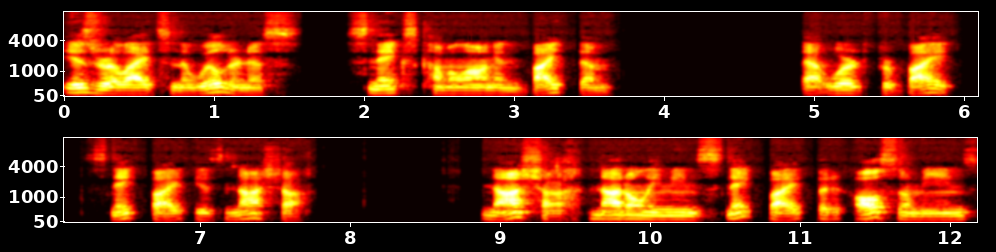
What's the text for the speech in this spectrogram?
Israelites in the wilderness, snakes come along and bite them. That word for bite, snake bite, is nashach. Nashach not only means snake bite, but it also means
